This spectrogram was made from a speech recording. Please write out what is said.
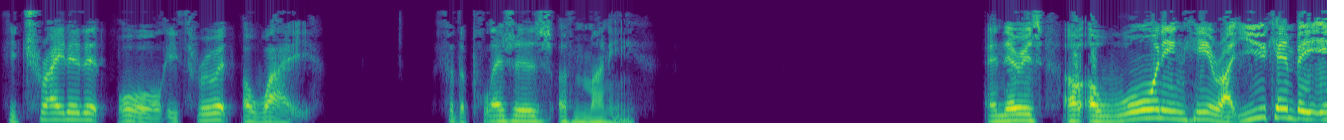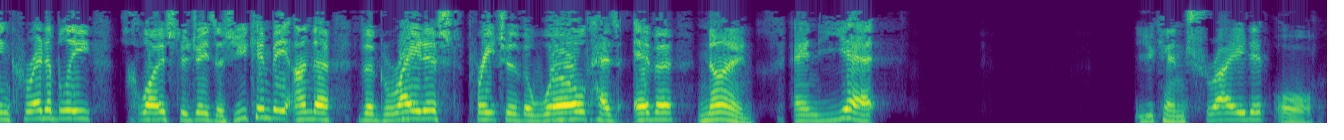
He traded it all. He threw it away for the pleasures of money. And there is a, a, warning here, right? You can be incredibly close to Jesus. You can be under the greatest preacher the world has ever known. And yet, you can trade it all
